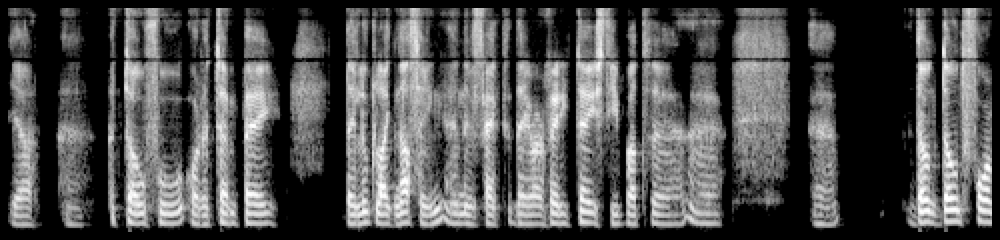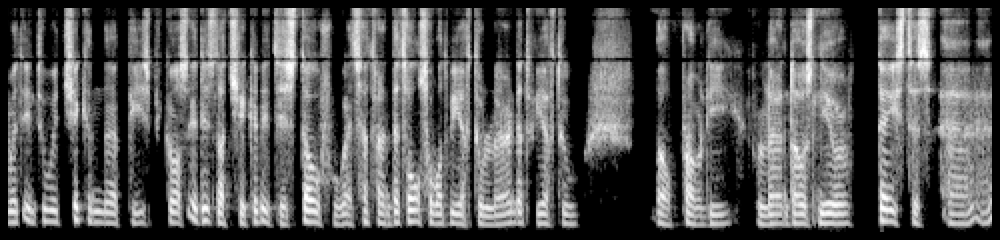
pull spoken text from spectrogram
yeah uh, a tofu or a tempeh. They look like nothing and in fact they are very tasty but uh, uh, uh, don't don't form it into a chicken piece because it is not chicken it is tofu etc and that's also what we have to learn that we have to well probably learn those new tastes uh, uh,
